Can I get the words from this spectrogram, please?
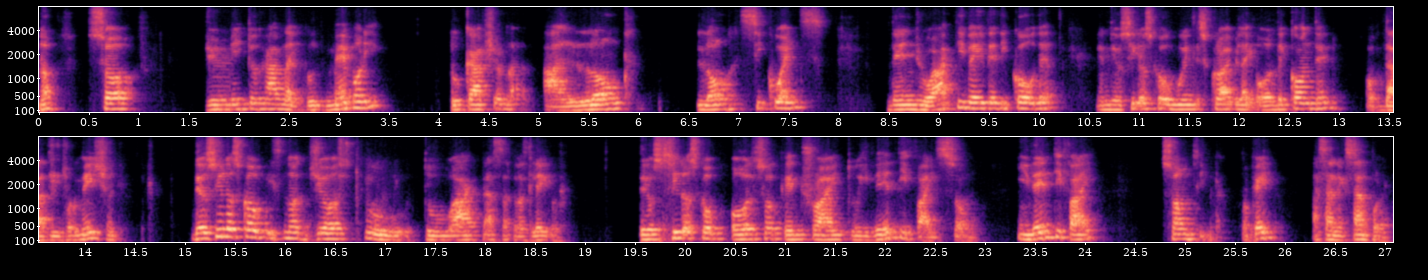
no? So you need to have like good memory to capture a long, long sequence. Then you activate the decoder and the oscilloscope will describe like all the content of that information. The oscilloscope is not just to, to act as a translator. The oscilloscope also can try to identify some, identify something, okay? As an example,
